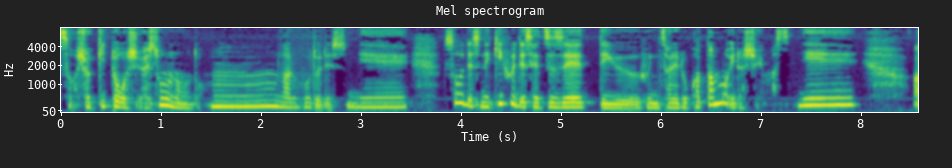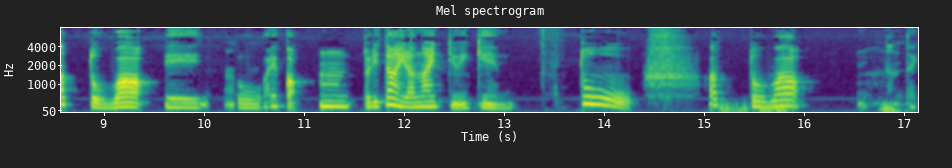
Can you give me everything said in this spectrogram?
そう、初期投資。えそうなんだ。うーん、なるほどですね。そうですね。寄付で節税っていうふうにされる方もいらっしゃいますね。あとは、えーっと、あれか。うーんと、リターンいらないっていう意見と、あとは、なんだっ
